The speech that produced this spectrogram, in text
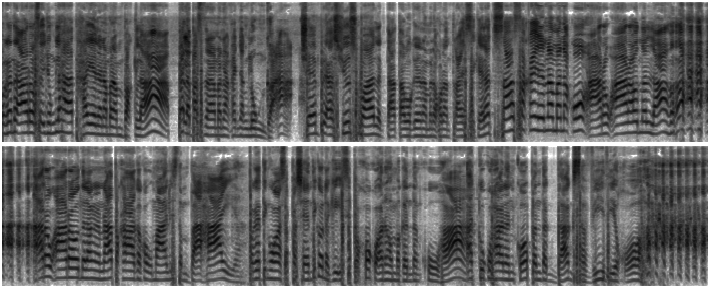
Magandang araw sa inyong lahat. Haya na naman ang bakla. Palabas na naman ang kanyang lungga. Siyempre, as usual, nagtatawag na naman ako ng tricycle at sasakay na naman ako. Araw-araw na lang. Araw-araw na lang na napakaaga ko umaalis ng bahay. Pagdating ko nga sa pasyente ko, nag-iisip ako kung ano ang magandang kuha. At kukuhanan ko pandagdag sa video ko.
